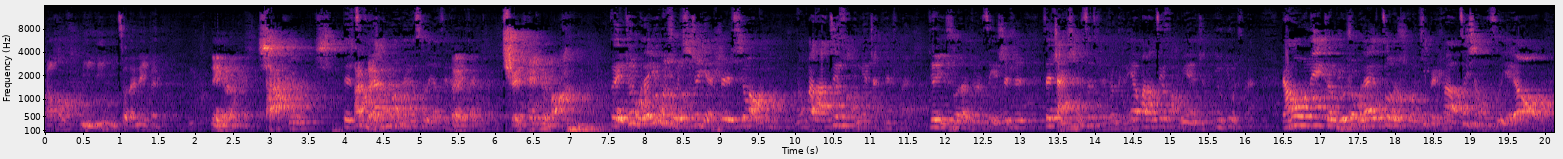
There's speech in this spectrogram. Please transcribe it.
然后你你你做的那本那个侠歌，侠歌那个字要对对，全天用嘛。对，就是我在用的时候，其实也是希望能能把它最好的一面展现出来。就是你说的，就是自己设置在展示自己的时候，肯定要把它最好的一面用用出来。然后那个，比如说我在做的时候，基本上最小的字也要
